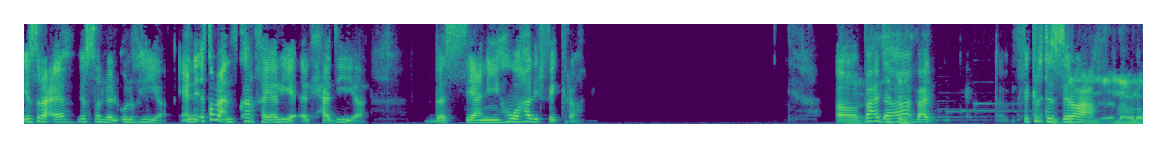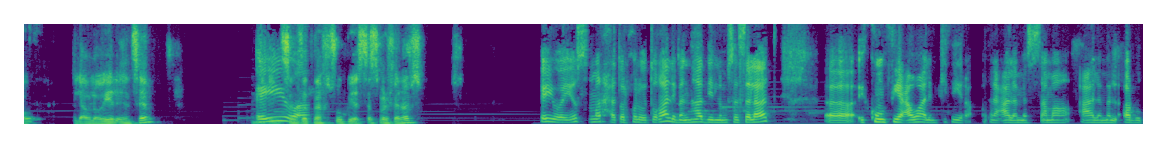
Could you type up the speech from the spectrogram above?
يزرع يصل للألوهية. يعني طبعا أفكار خيالية إلحادية بس يعني هو هذه الفكرة. آه آه، بعدها فكرة- بعد فكرة الزراعة. الأولو... الأولوية الإنسان؟ الإنسان أيوة. ذات نفسه بيستثمر في نفسه؟ أيوه يوصل مرحلة الخلود وغالبا هذه المسلسلات آه، يكون في عوالم كثيرة. مثلا عالم السماء عالم الأرض.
